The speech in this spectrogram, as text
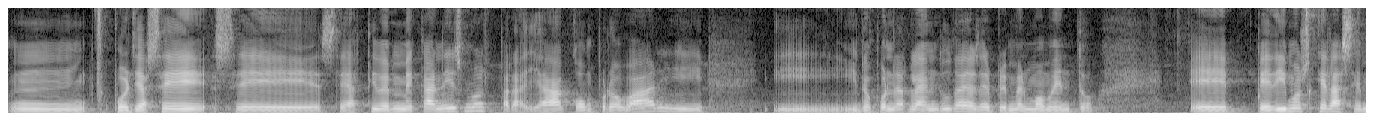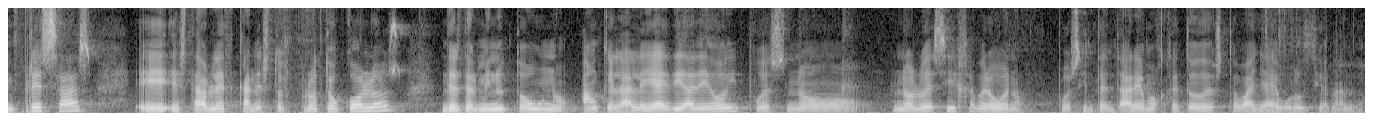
mm, pues ya se, se, activen mecanismos para ya comprobar y, no ponerla en duda desde el primer momento. eh, pedimos que las empresas eh, establezcan estos protocolos desde el minuto uno, aunque la ley a día de hoy pues no, no lo exige, pero bueno, pues intentaremos que todo esto vaya evolucionando.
